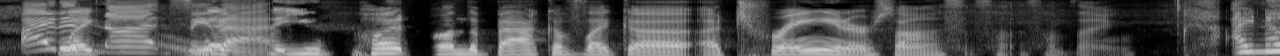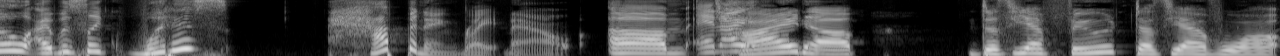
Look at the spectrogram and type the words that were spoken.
I did like, not see like that. that you put on the back of like a, a train or so, so- something. I know. I was like, what is happening right now? Um, and I Tied up Does he have food? Does he have wa-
